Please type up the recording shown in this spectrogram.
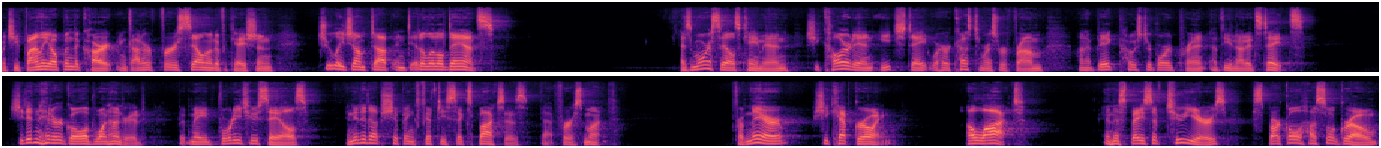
When she finally opened the cart and got her first sale notification, Julie jumped up and did a little dance. As more sales came in, she colored in each state where her customers were from on a big poster board print of the United States. She didn't hit her goal of 100, but made 42 sales and ended up shipping 56 boxes that first month. From there, she kept growing. A lot. In the space of two years, Sparkle Hustle Grow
